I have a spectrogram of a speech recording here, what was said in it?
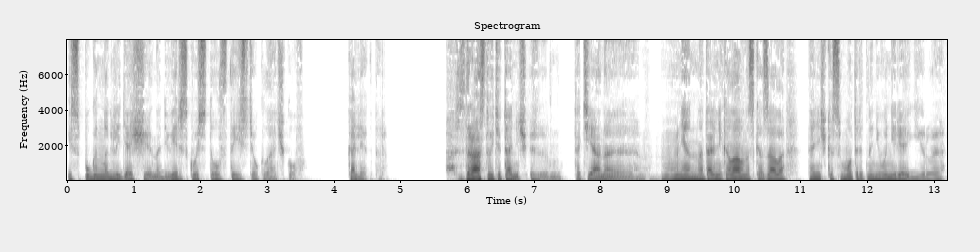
испуганно глядящая на дверь сквозь толстые стекла очков. Коллектор. «Здравствуйте, Танеч... Э, Татьяна. Мне Наталья Николаевна сказала...» Танечка смотрит на него, не реагируя.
